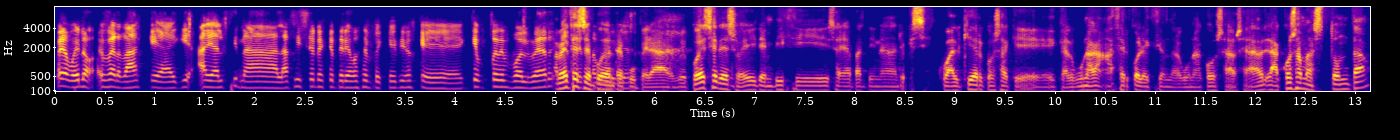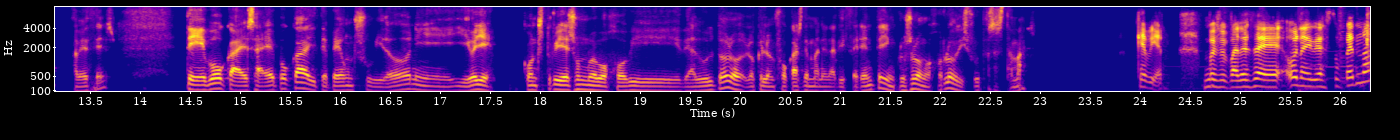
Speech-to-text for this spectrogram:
pero bueno, es verdad que hay, hay al final aficiones que teníamos en pequeños que, que pueden volver. A veces se pueden recuperar, puede ser eso, ¿eh? ir en bici, salir a patinar, yo qué sé, cualquier cosa que, que alguna, hacer colección de alguna cosa, o sea, la cosa más tonta a veces te evoca esa época y te pega un subidón y, oye, construyes un nuevo hobby de adulto, lo, que lo enfocas de manera diferente e incluso a lo mejor lo disfrutas hasta más. Qué bien, pues me parece una idea estupenda.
